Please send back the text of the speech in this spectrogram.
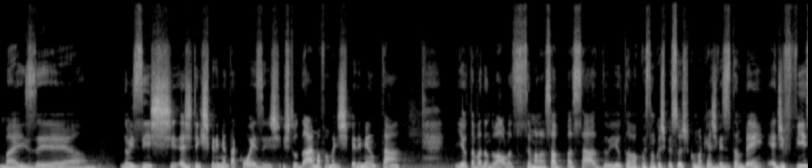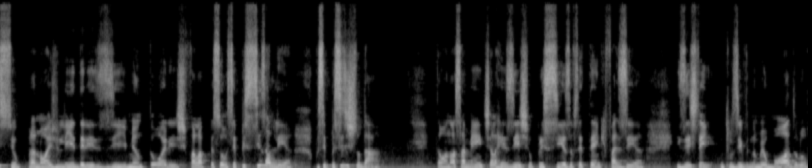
Mas é, não existe. A gente tem que experimentar coisas. Estudar é uma forma de experimentar. E eu estava dando aula semana passada e eu estava conversando com as pessoas como é que às vezes também é difícil para nós líderes e mentores falar para a pessoa: você precisa ler, você precisa estudar. Então, a nossa mente, ela resiste o precisa, você tem que fazer. Existem, inclusive, no meu módulo,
